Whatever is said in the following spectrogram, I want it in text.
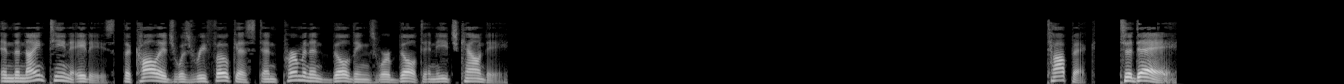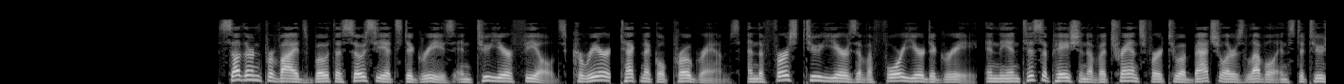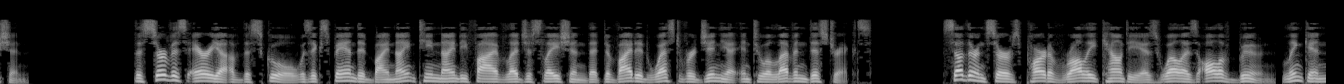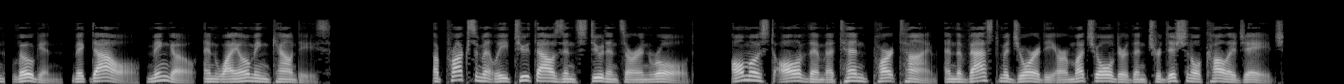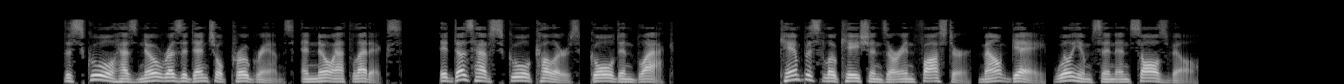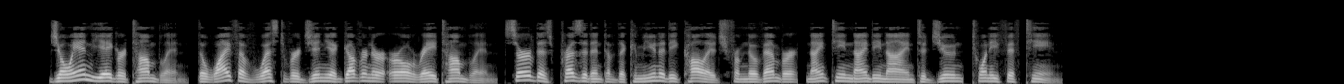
In the 1980s, the college was refocused and permanent buildings were built in each county. Today Southern provides both associate's degrees in two-year fields career, technical programs, and the first two years of a four-year degree, in the anticipation of a transfer to a bachelor's level institution. The service area of the school was expanded by 1995 legislation that divided West Virginia into 11 districts. Southern serves part of Raleigh County as well as all of Boone, Lincoln, Logan, McDowell, Mingo, and Wyoming counties. Approximately 2,000 students are enrolled. Almost all of them attend part-time, and the vast majority are much older than traditional college age. The school has no residential programs, and no athletics. It does have school colors, gold and black. Campus locations are in Foster, Mount Gay, Williamson and Saulsville. Joanne Jaeger Tomblin, the wife of West Virginia Governor Earl Ray Tomblin, served as president of the community college from November, 1999 to June, 2015.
